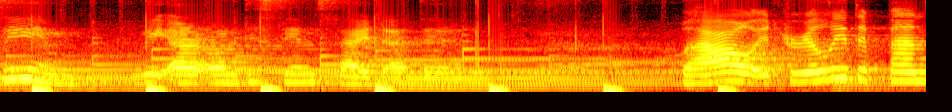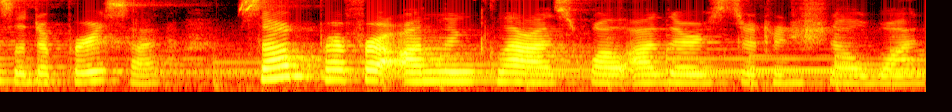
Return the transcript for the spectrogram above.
Same. We are on the same side, Adele. Wow, it really depends on the person. Some prefer online class while others the traditional one.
